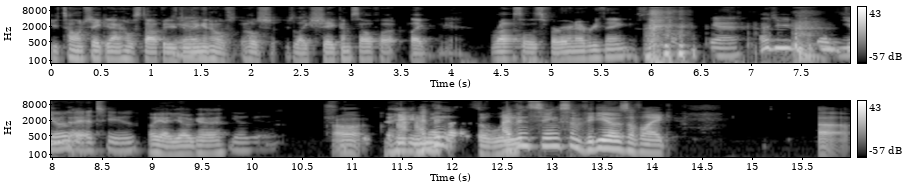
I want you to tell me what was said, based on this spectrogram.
you tell him shake it out, he'll stop what he's Yeah. doing, and he'll he'll sh- like shake himself up, like Yeah. rustle his fur and everything. So, Yeah. how'd you even do Yoga that? too. Oh yeah, yoga. Yoga. oh, He I've been- how to salute. I've been seeing some videos of like uh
